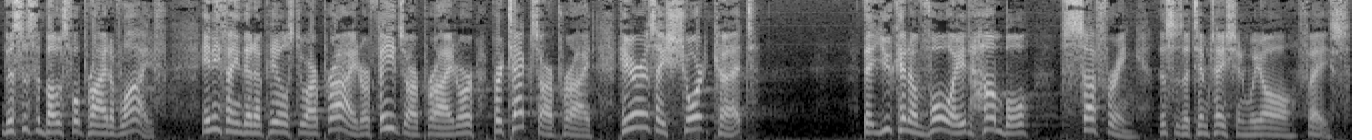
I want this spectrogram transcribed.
This is the boastful pride of life. anything that appeals to our pride or feeds our pride or protects our pride. Here is a shortcut that you can avoid humble suffering. This is a temptation we all face.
